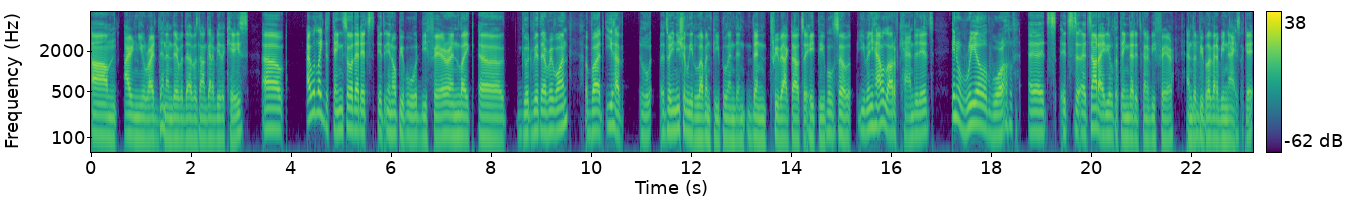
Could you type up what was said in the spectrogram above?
Um i knew right then and there that was not going to be the case. Uh i would like to think so that it's it you know people would be fair and like uh good with everyone but you have so initially 11 people and then then three backed out so eight people. So when you have a lot of candidates in a real world, it's it's it's not ideal to think that it's going to be fair and that Mm. people are going to be nice. Okay,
